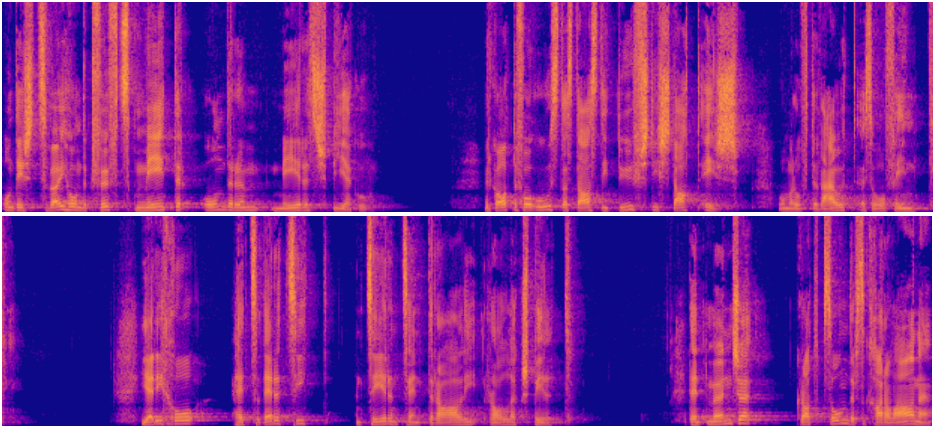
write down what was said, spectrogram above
und ist 250 Meter unter dem Meeresspiegel. Wir gehen davon aus, dass das die tiefste Stadt ist, wo man auf der Welt so findet. Jericho hat zu dieser Zeit eine sehr zentrale Rolle gespielt. Denn die Menschen, gerade besonders Karawanen,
